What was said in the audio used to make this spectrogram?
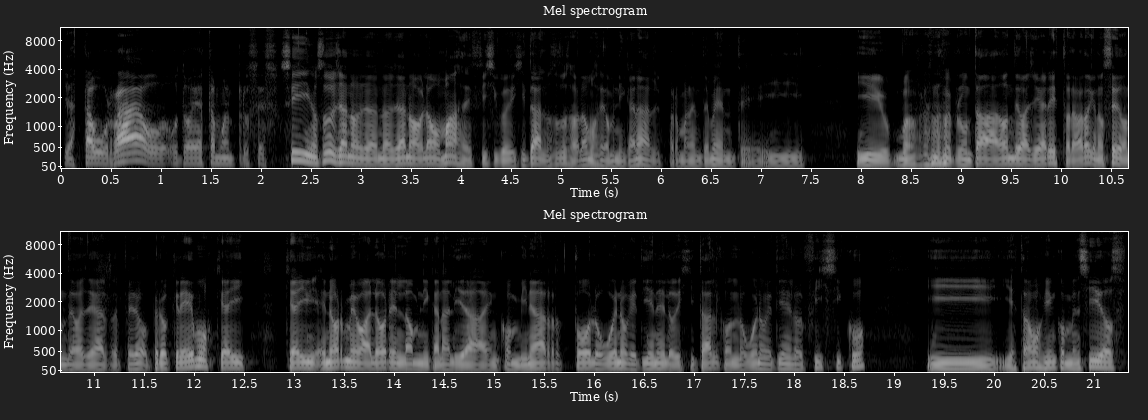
ya está borrada o, todavía estamos en proceso? Sí, nosotros ya no, ya no, hablamos más de físico y digital, nosotros hablamos de omnicanal permanentemente. Y, y bueno, Fernando me preguntaba a dónde va a llegar esto, la verdad que no sé dónde va a llegar, pero, pero creemos que hay que hay enorme valor en la omnicanalidad, en combinar todo lo bueno que tiene lo digital con lo bueno que tiene lo físico. Y, estamos bien convencidos,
